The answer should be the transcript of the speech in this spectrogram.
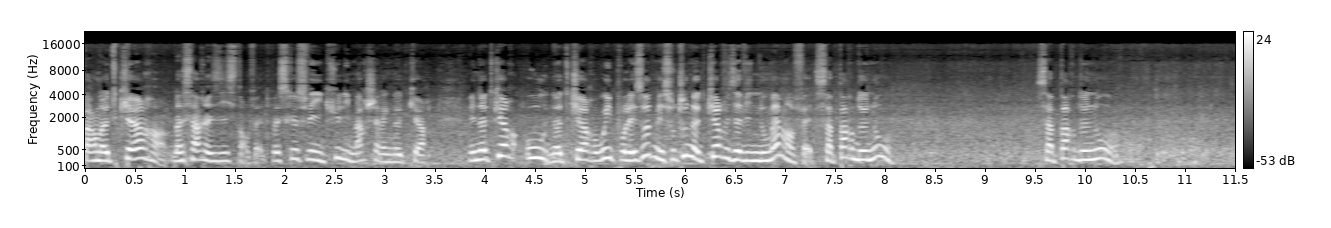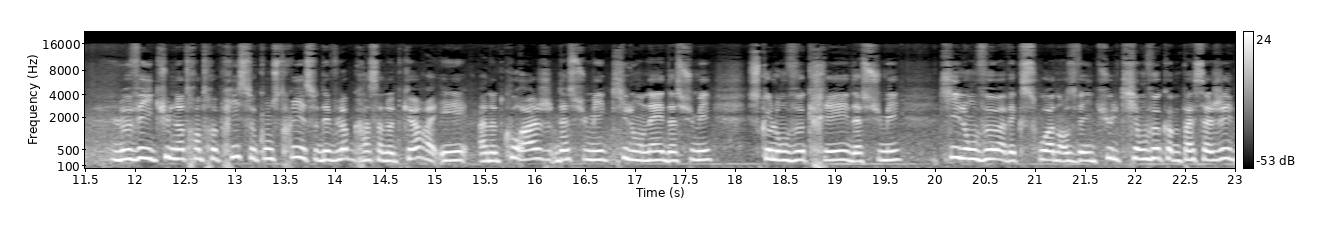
par notre cœur, bah, ça résiste en fait. Parce que ce véhicule, il marche avec notre cœur. Mais notre cœur où Notre cœur, oui, pour les autres, mais surtout notre cœur vis-à-vis de nous-mêmes en fait. Ça part de nous. Ça part de nous. Le véhicule, notre entreprise se construit et se développe grâce à notre cœur et à notre courage d'assumer qui l'on est, d'assumer ce que l'on veut créer, d'assumer qui l'on veut avec soi dans ce véhicule, qui on veut comme passager.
